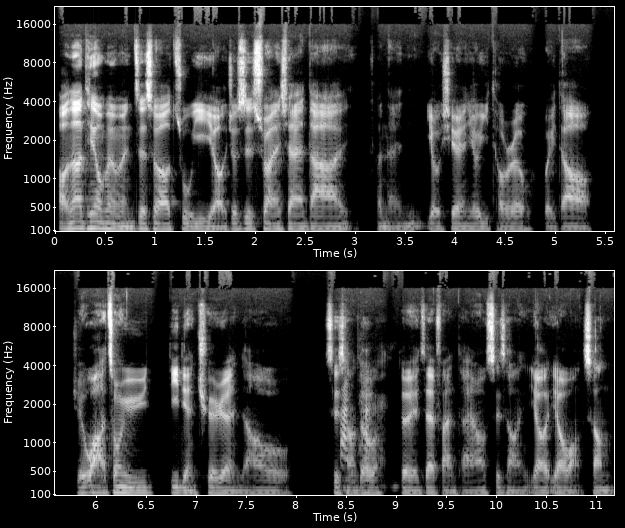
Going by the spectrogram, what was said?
好，那听众朋友们，这时候要注意哦，就是虽然现在大家可能有些人又一头热回到，觉得哇，终于低点确认，然后市场都对在反弹，然后市场要要往上。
